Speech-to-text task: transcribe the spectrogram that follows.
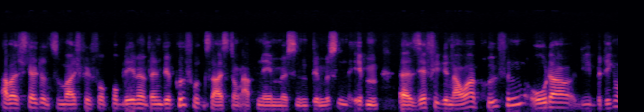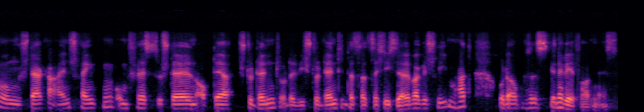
Aber es stellt uns zum Beispiel vor Probleme, wenn wir Prüfungsleistung abnehmen müssen. Wir müssen eben äh, sehr viel genauer prüfen oder die Bedingungen stärker einschränken, um festzustellen, ob der Student oder die Studentin das tatsächlich selber geschrieben hat oder ob es generiert worden ist.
